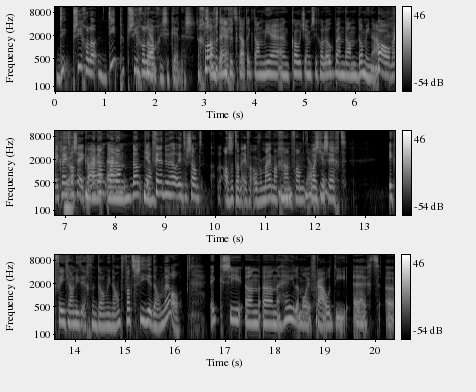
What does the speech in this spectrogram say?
die- psycholo- diep psychologische kennis. Dat geloof Soms ik denk echt. ik dat ik dan meer een coach en psycholoog ben dan dominant. Oh, maar ik weet Ja. wel zeker. Maar, Maar, dan, maar dan, ehm, dan ja. ik vind het nu heel interessant, als het dan even over mij mag gaan, van, Ja, want je zegt, ik vind jou niet echt een dominant. Wat zie je dan wel? Ik zie een, een hele mooie vrouw die echt eh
